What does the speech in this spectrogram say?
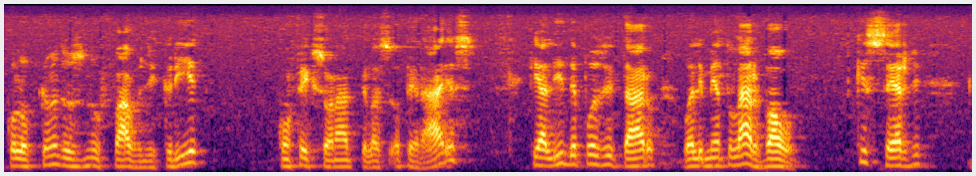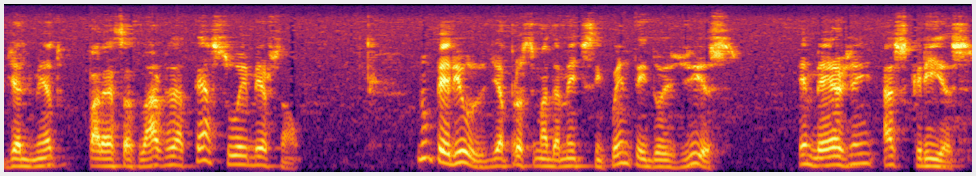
colocando-os no favo de cria, confeccionado pelas operárias, que ali depositaram o alimento larval, que serve de alimento para essas larvas até a sua imersão. Num período de aproximadamente 52 dias, emergem as crias,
